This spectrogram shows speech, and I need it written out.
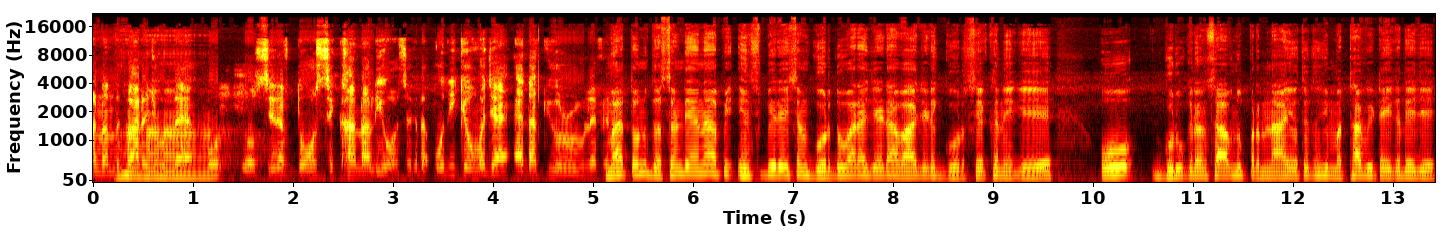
ਆਨੰਦ ਕਾਰਜ ਹੁੰਦਾ ਹੈ। ਉਹ ਸਿਰਫ ਦੋ ਸਿੱਖਾਂ ਨਾਲ ਹੀ ਹੋ ਸਕਦਾ ਉਹਦੀ ਕਿਉਂ ਵਜ੍ਹਾ ਹੈ? ਇਹਦਾ ਕਿਉਂ ਰੂਲ ਹੈ ਫਿਰ? ਮੈਂ ਤੁਹਾਨੂੰ ਦੱਸਣ ਡਿਆ ਨਾ ਵੀ ਇਨਸਪੀਰੇਸ਼ਨ ਗੁਰਦੁਆਰਾ ਜਿਹੜਾ ਵਾ ਜਿਹੜੇ ਗੁਰਸਿੱਖ ਨੇਗੇ ਉਹ ਗੁਰੂ ਗ੍ਰੰਥ ਸਾਹਿਬ ਨੂੰ ਪ੍ਰਣਾਏ ਉੱਥੇ ਤੁਸੀਂ ਮੱਥਾ ਵੀ ਟੇਕਦੇ ਜੇ।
